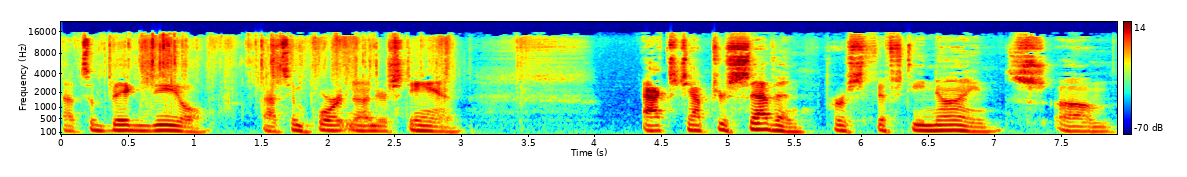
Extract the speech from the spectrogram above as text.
That's a big deal. That's important to understand. Acts chapter 7, verse 59, um,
